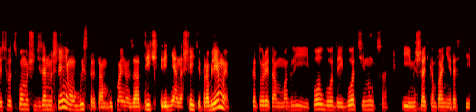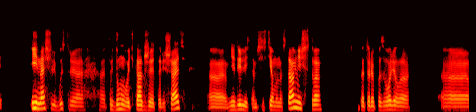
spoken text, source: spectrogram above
То есть вот с помощью дизайн-мышления мы быстро, там, буквально за 3-4 дня нашли эти проблемы, которые там могли и полгода, и год тянуться, и мешать компании расти. И начали быстро э, придумывать, как же это решать. Э, внедрились там систему наставничества, которая позволила э,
